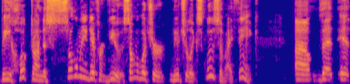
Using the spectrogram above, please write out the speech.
be hooked onto so many different views, some of which are mutually exclusive. I think um, that it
